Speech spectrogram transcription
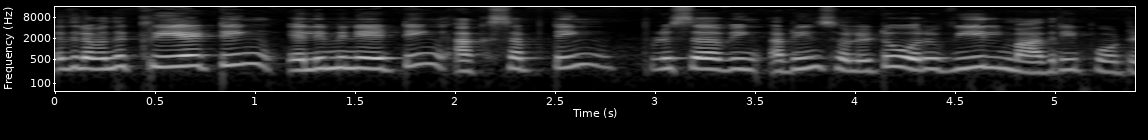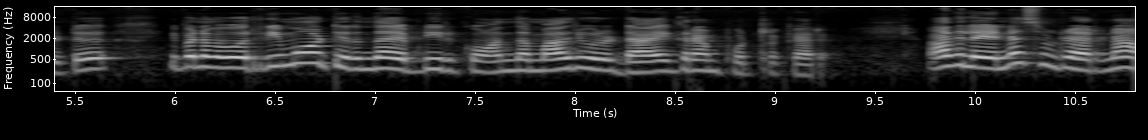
இதில் வந்து க்ரியேட்டிங் எலிமினேட்டிங் அக்செப்டிங் ப்ரிசர்விங் அப்படின்னு சொல்லிட்டு ஒரு வீல் மாதிரி போட்டுட்டு இப்போ நம்ம ஒரு ரிமோட் இருந்தால் எப்படி இருக்கும்? அந்த மாதிரி ஒரு டயக்ராம் போட்டிருக்காரு. அதில் என்ன சொல்கிறாருன்னா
